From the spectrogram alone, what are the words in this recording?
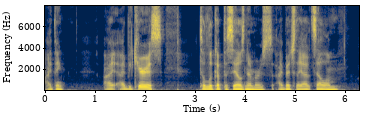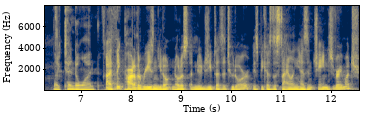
I think I I'd be curious to look up the sales numbers. I bet you they outsell them like ten to one. I think part of the reason you don't notice a new Jeep that's a two door is because the styling hasn't changed very much.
